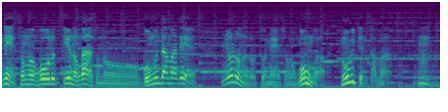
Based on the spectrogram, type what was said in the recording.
ん。で、そのボールっていうのが、その、ゴム玉で、ニョロニョロとね、そのゴムが伸びてる玉なの。うん。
